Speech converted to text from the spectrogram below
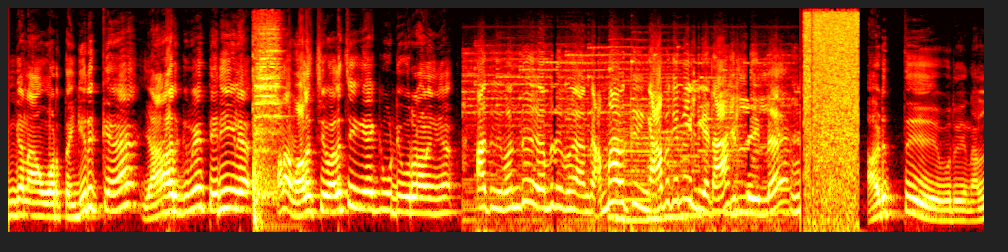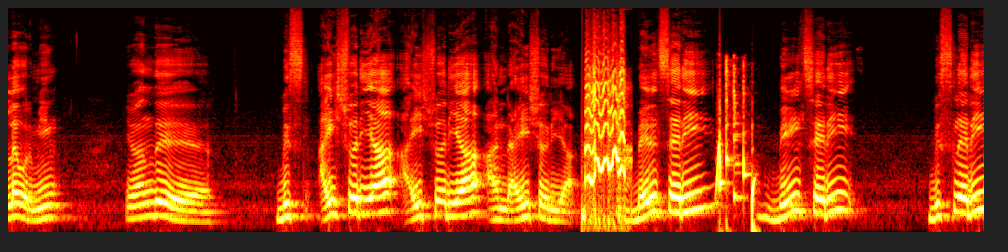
இங்க நான் ஒருத்தன் இருக்கேன் யாருக்குமே தெரியல. ஆனா வளைச்சு வளைச்சு கேட்க ஊட்டி விடுறானுங்க. அது வந்து அந்த அம்மாவுக்கு ஞாபகமே இல்லையடா. இல்ல இல்ல. அடுத்து ஒரு நல்ல ஒரு மீன். இது வந்து பிஸ் ஐஸ்வர்யா ஐஸ்வர்யா அண்ட் ஐஸ்வர்யா. பெல்சரி பில்சரி பிஸ்லரி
